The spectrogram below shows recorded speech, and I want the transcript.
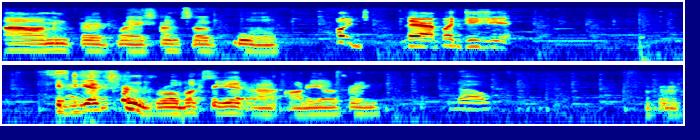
Wow, I'm in third place. I'm so cool. Put there. I put GG. Hey, did you have to spend Robux to get uh, audio thing? No. Okay.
